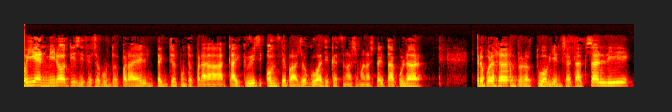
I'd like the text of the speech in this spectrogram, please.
bien Mirotis, 18 puntos para él, 22 puntos para Kai 11 para Joe que hace una semana espectacular. Pero, por ejemplo, no estuvo bien Satak Sally,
